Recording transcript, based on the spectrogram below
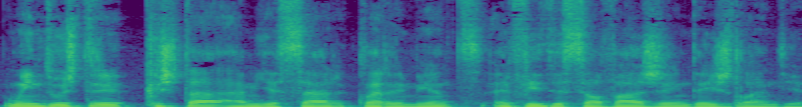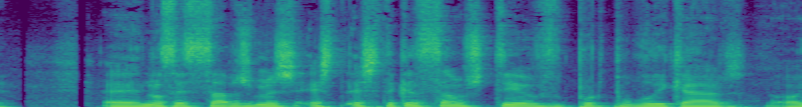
uma indústria que está a ameaçar claramente a vida selvagem da Islândia. Uh, não sei se sabes, mas esta, esta canção esteve por publicar, ou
